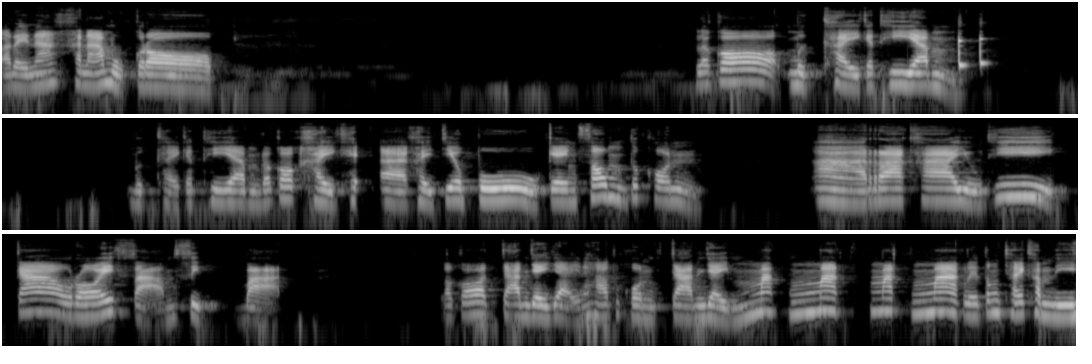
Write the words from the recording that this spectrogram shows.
อะไรนะคะน้าหมูกรอบ แล้วก็หมึกไข่กระเทียม หมึกไข่กระเทียม แล้วก็ไข่อ่าไข่เจียวปู แกงส้มทุกคน อ่า ราคาอยู่ที่เก้าร้อยสามสิบบาท แล้วก็จานใหญ่ ๆ นะคะ ทุกคนจานใหญ่มากมากมากมากเลยต้องใช้คำนี้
